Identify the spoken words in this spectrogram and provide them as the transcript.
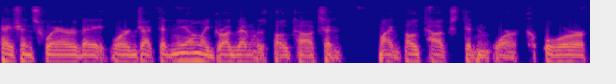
patients where they were injected and the only drug then was Botox and my Botox didn't work or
